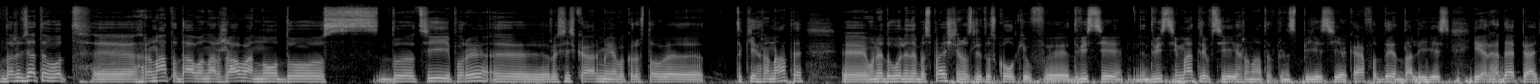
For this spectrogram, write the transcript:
Навіть взяти от, е, граната, да, вона ржава, але до, до цієї пори е, російська армія використовує такі гранати. Е, вони доволі небезпечні, розліт осколків е, 200, 200 метрів цієї гранати, в принципі, є і як F1, далі є і РГД-5.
